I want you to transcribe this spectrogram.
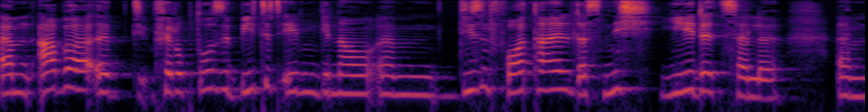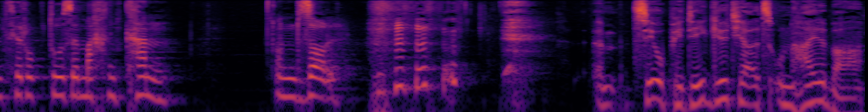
Ähm, aber äh, die Ferroptose bietet eben genau ähm, diesen Vorteil, dass nicht jede Zelle ähm, Ferroptose machen kann und soll. ähm, COPD gilt ja als unheilbar.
